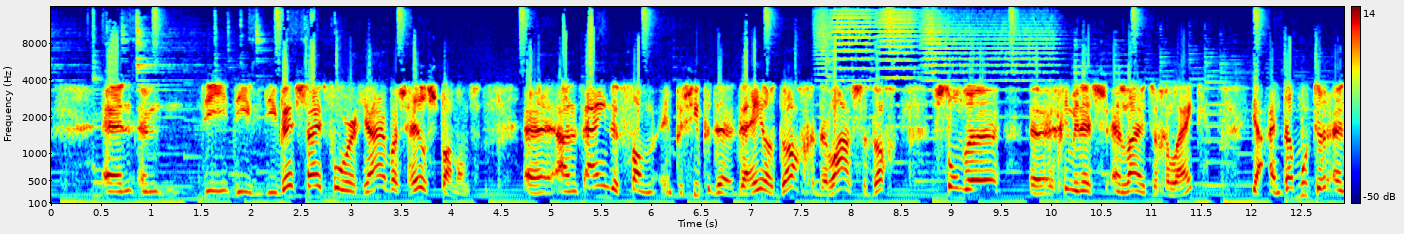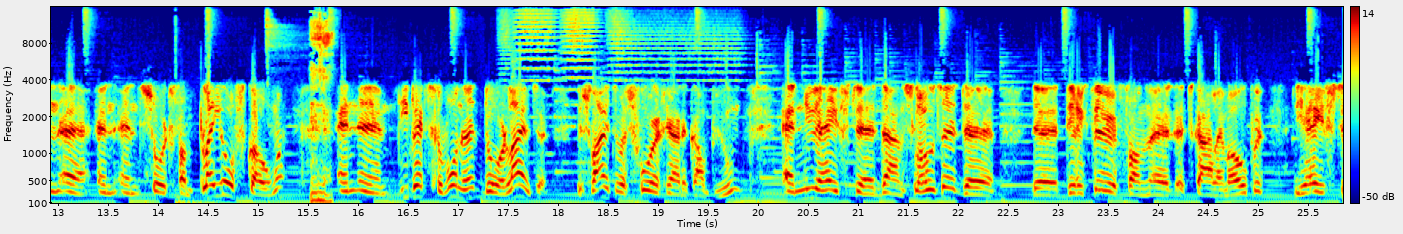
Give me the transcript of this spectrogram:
En ehm, die, die, die wedstrijd vorig jaar was heel spannend. Eh, aan het einde van in principe de, de hele dag, de laatste dag, stonden eh Jiménez en Luiten gelijk. Ja, en dan moet er een, eh, een, een soort van play-off komen. En eh, die werd gewonnen door Luiten. Dus Luiten was vorig jaar de kampioen. En nu heeft eh, Daan Sloten, de, de directeur van het KLM Open... die heeft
